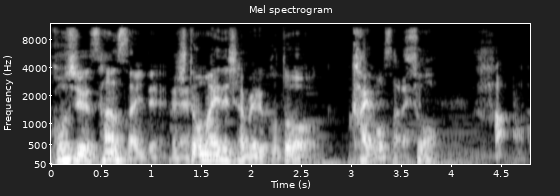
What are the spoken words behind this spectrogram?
53歳でええ人前で喋ることを解放され。そはう。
